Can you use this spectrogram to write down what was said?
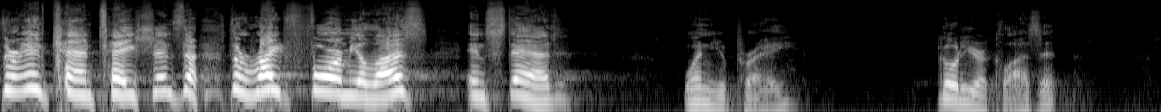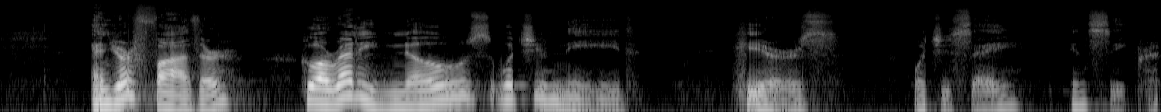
their incantations, the, the right formulas. Instead, when you pray, go to your closet, and your Father, who already knows what you need, hears what you say in secret.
